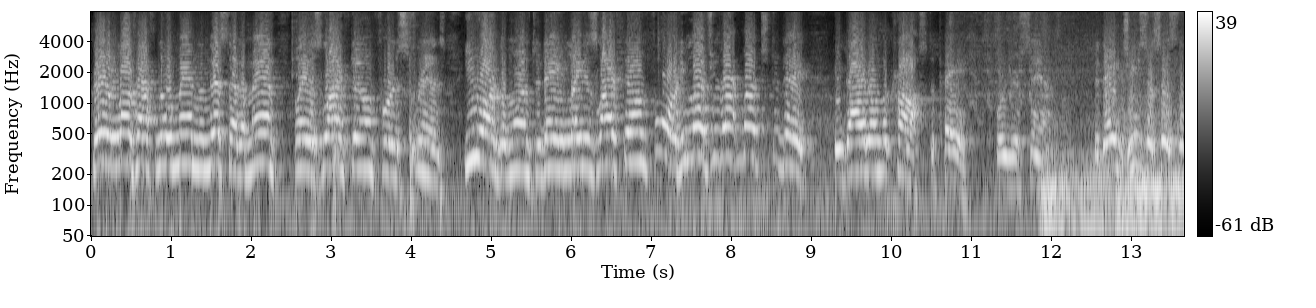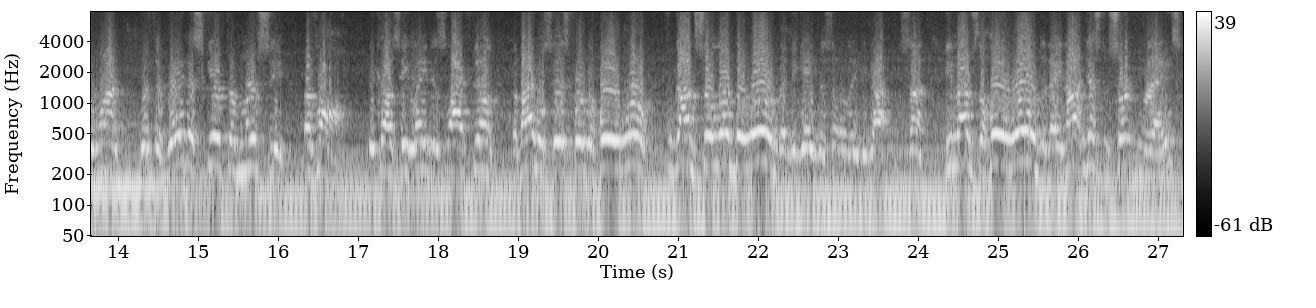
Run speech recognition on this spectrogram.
Greater love hath no man than this, that a man lay his life down for his friends. You are the one today he laid his life down for. He loves you that much today. He died on the cross to pay for your sins. Today, Jesus is the one with the greatest gift of mercy of all because he laid his life down. The Bible says for the whole world. For God so loved the world that he gave his only begotten Son. He loves the whole world today, not just a certain race,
